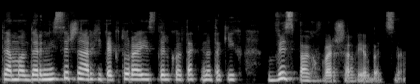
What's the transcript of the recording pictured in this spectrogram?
ta modernistyczna architektura jest tylko tak, na takich wyspach w Warszawie obecna.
